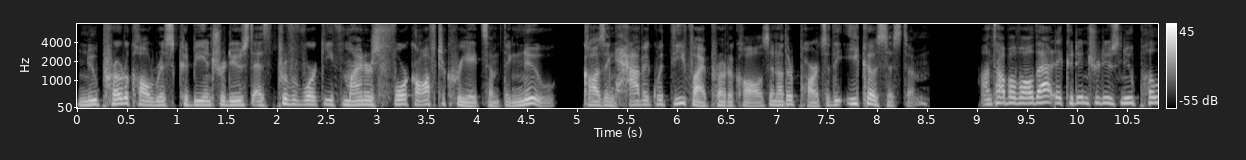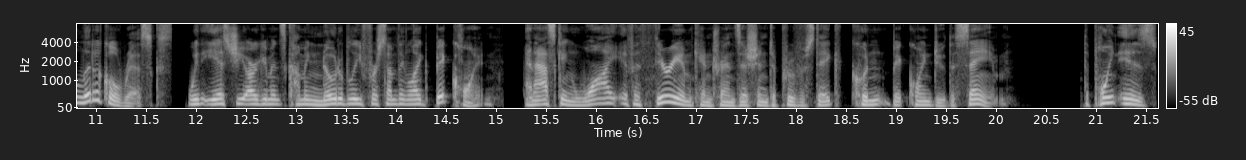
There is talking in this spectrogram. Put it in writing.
New protocol risk could be introduced as proof of work ETH miners fork off to create something new, causing havoc with DeFi protocols and other parts of the ecosystem. On top of all that, it could introduce new political risks, with ESG arguments coming notably for something like Bitcoin, and asking why, if Ethereum can transition to proof of stake, couldn't Bitcoin do the same? The point is,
